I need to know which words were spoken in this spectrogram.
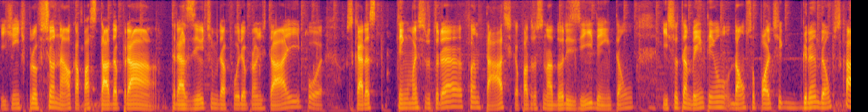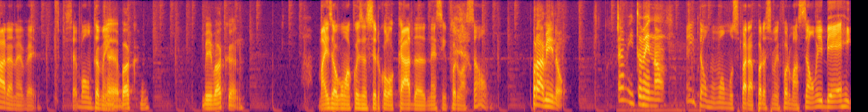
e gente profissional capacitada para trazer o time da Fúria para onde tá e, pô, os caras têm uma estrutura fantástica, patrocinadores idem, então isso também tem um, dá um suporte grandão pros caras, né, velho? Isso é bom também. É, bacana. Bem bacana. Mais alguma coisa a ser colocada nessa informação? Pra mim, não. Pra mim também não. Então vamos para a próxima informação. O IBR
